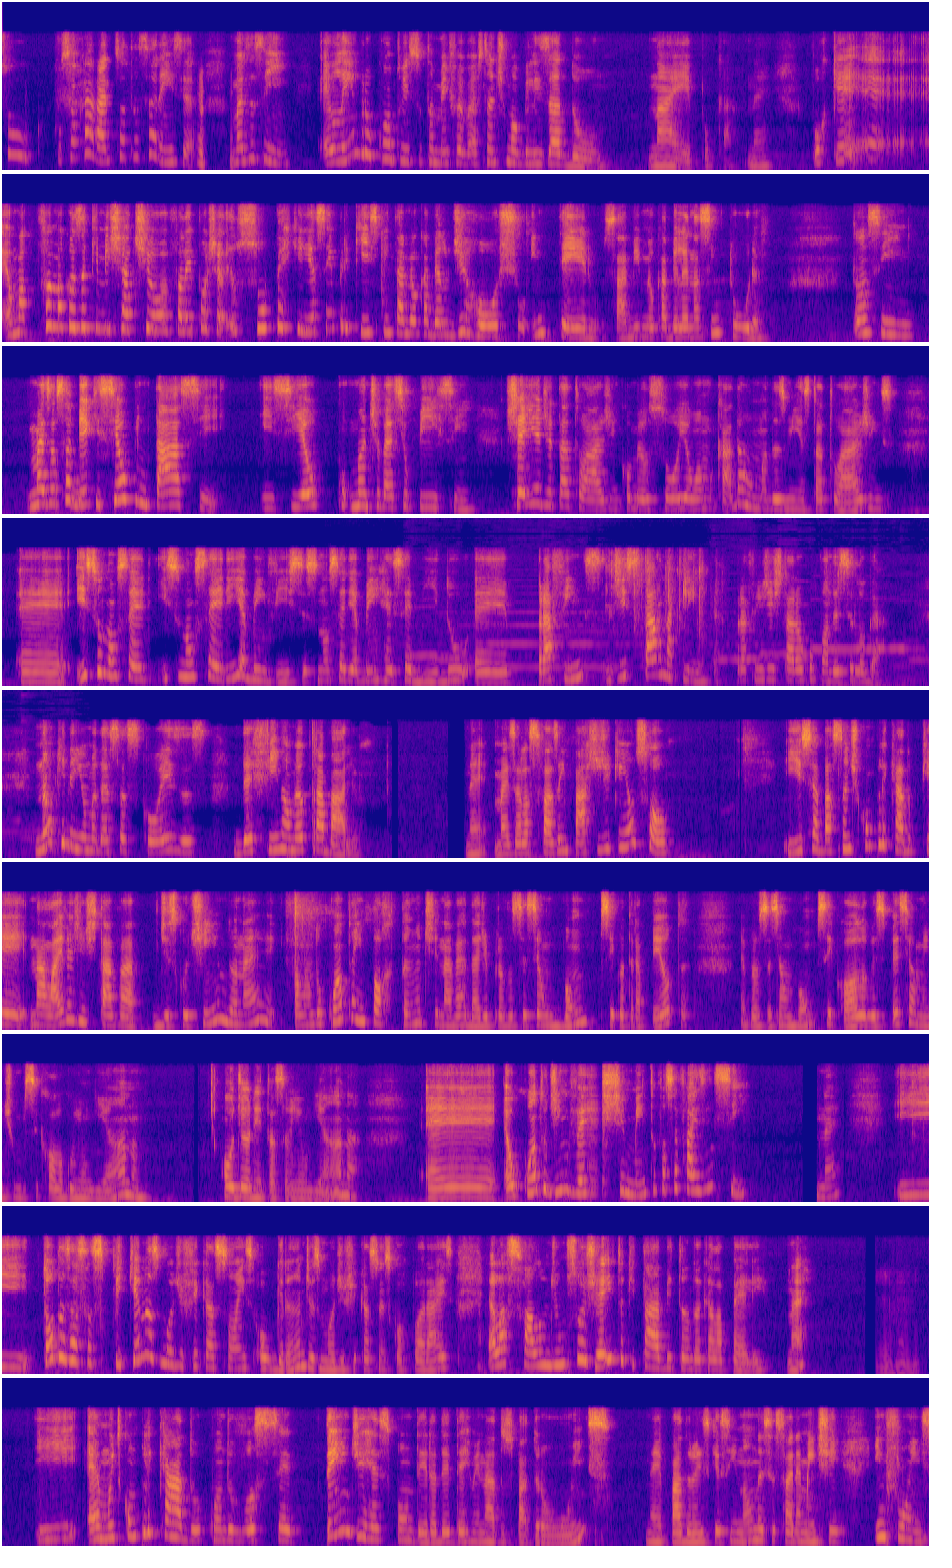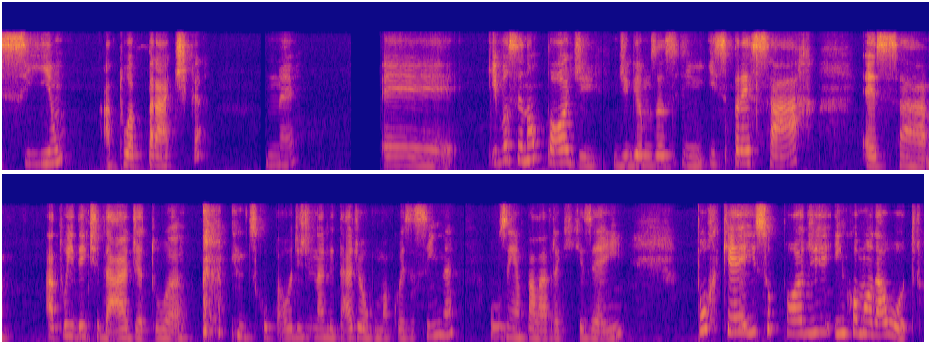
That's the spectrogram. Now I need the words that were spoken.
com o seu caralho sua transferência. Mas assim, eu lembro o quanto isso também foi bastante mobilizador na época, né? Porque é uma, foi uma coisa que me chateou. Eu falei, poxa, eu super queria, sempre quis pintar meu cabelo de roxo inteiro, sabe? Meu cabelo é na cintura. Então, assim, mas eu sabia que se eu pintasse e se eu mantivesse o piercing cheia de tatuagem, como eu sou, e eu amo cada uma das minhas tatuagens, é, isso, não ser, isso não seria bem visto, isso não seria bem recebido é, para fins de estar na clínica, para fins de estar ocupando esse lugar. Não que nenhuma dessas coisas defina o meu trabalho, né? Mas elas fazem parte de quem eu sou. E isso é bastante complicado, porque na live a gente estava discutindo, né? Falando o quanto é importante, na verdade, para você ser um bom psicoterapeuta, né, para você ser um bom psicólogo, especialmente um psicólogo junguiano, ou de orientação junguiana, é, é o quanto de investimento você faz em si, né? E todas essas pequenas modificações ou grandes modificações corporais, elas falam de um sujeito que está habitando aquela pele, né? Uhum. E é muito complicado quando você tem de responder a determinados padrões, né? Padrões que assim não necessariamente influenciam a tua prática, né? É, e você não pode, digamos assim, expressar essa a tua identidade, a tua desculpa, originalidade ou alguma coisa assim, né? Usem a palavra que quiser aí, porque isso pode incomodar o outro.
